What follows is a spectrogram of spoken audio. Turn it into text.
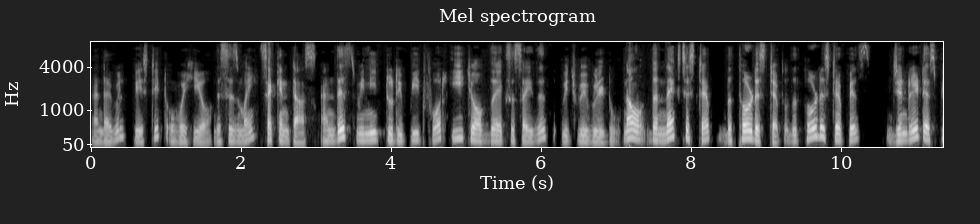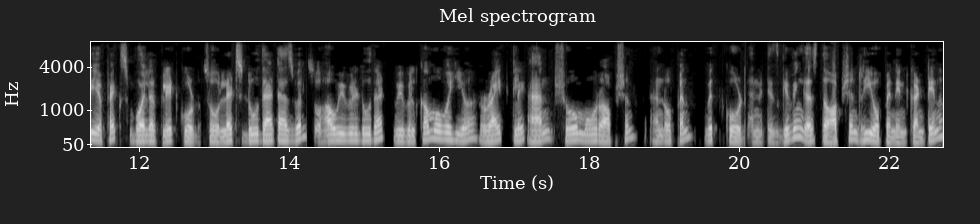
and I will paste it over here. This is my second task and this we need to repeat for each of the exercises which we will do. Now the next step, the third step. So the third step is generate SPFX boilerplate code. So let's do that as well. So how we will do that? We will come over here, right click and show more option and open with code and it is giving us the option reopen in container.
